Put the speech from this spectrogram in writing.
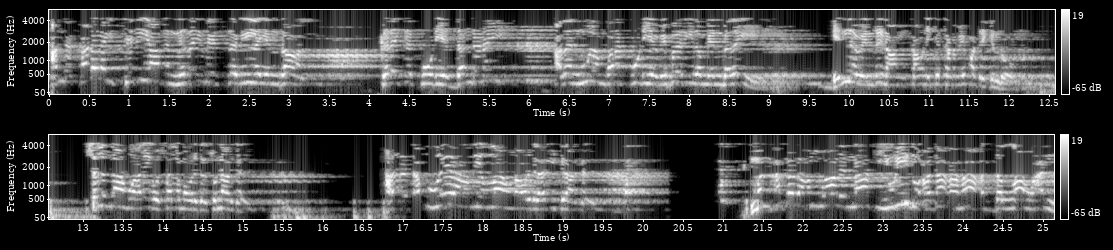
அந்த கடனை சரியாக நிறைவேற்றவில்லை என்றால் கிடைக்கக்கூடிய தண்டனை அதன் மூலம் வரக்கூடிய விபரீதம் என்பதை என்னவென்று நாம் கவனிக்க கடமைப்பட்டிருக்கின்றோம். செல்லந்தாமு அலைவோ செல்லம் அவர்கள் சொன்னார்கள் அவர்கள் அறிவிக்கிறார்கள் من أخذ أموال الناس يريد أداءها أدى الله عنه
